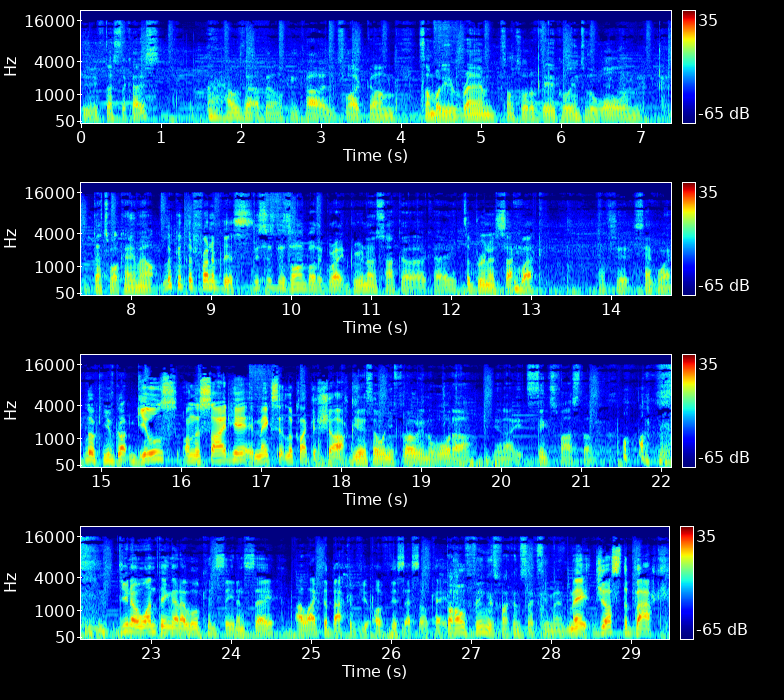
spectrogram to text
if that's the case. How is that a better looking car? It looks like um, somebody rammed some sort of vehicle into the wall and that's what came out. Look at the front of this. This is designed by the great Bruno Sacco, okay? It's a Bruno Sackwak. That's it, Sackwhack. Look, you've got gills on the side here. It makes it look like a shark. Yeah, so when you throw it in the water, you know, it sinks faster. Do you know one thing that I will concede and say? I like the back of, you, of this SLK. The whole thing is fucking sexy, man. Mate, just the back.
